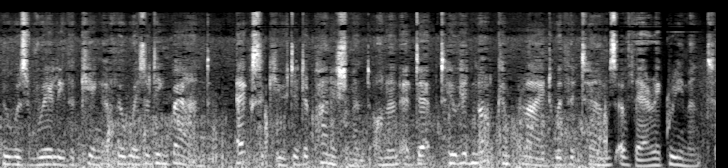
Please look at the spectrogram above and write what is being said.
who was really the king of the wizarding band, executed a punishment on an adept who had not complied with the terms of their agreement.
